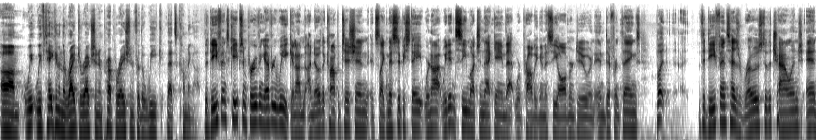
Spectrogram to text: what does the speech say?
Um, we, we've taken in the right direction in preparation for the week that's coming up. The defense keeps improving every week, and I'm, I know the competition. It's like Mississippi State. We're not. We didn't see much in that game that we're probably going to see Auburn do and, and different things. But uh, the defense has rose to the challenge, and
